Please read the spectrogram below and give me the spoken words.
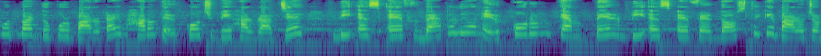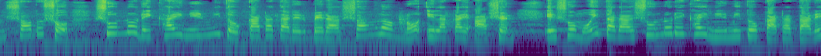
বুধবার দুপুর বারোটায় ভারতের কোচবিহার রাজ্যের বিএসএফ ব্যাটালিয়নের করুণ ক্যাম্পের বিএসএফ এর দশ থেকে বারো জন সদস্য শূন্য রেখায় নির্মিত কাটাতারের বেড়া সংলগ্ন এলাকায় আসেন। এ সময় তারা শূন্য রেখায় নির্মিত কাটাতারে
